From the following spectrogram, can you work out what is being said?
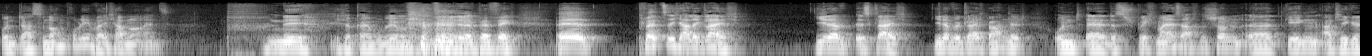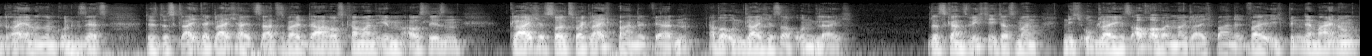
Und hast du noch ein Problem? Weil ich habe nur eins. Nee, ich habe keine Probleme. Perfekt. Äh, plötzlich alle gleich. Jeder ist gleich. Jeder wird gleich behandelt. Und äh, das spricht meines Erachtens schon äh, gegen Artikel 3 in unserem Grundgesetz, das, das, der Gleichheitssatz, weil daraus kann man eben auslesen, Gleiches soll zwar gleich behandelt werden, aber Ungleiches auch ungleich. Das ist ganz wichtig, dass man nicht Ungleiches auch auf einmal gleich behandelt, weil ich bin der Meinung,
